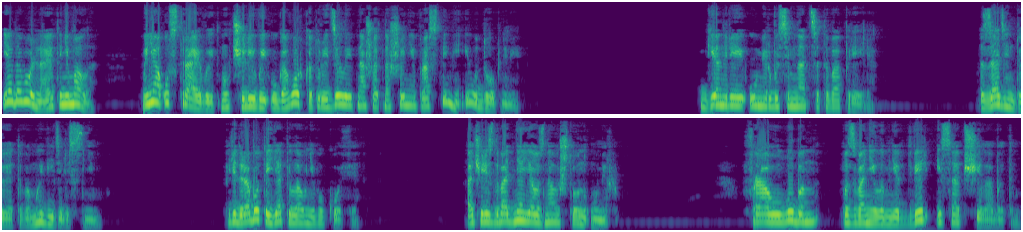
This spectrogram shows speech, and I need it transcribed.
Я довольна, а это немало. Меня устраивает молчаливый уговор, который делает наши отношения простыми и удобными. Генри умер 18 апреля. За день до этого мы виделись с ним. Перед работой я пила у него кофе. А через два дня я узнала, что он умер. Фрау Лубан позвонила мне в дверь и сообщила об этом.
